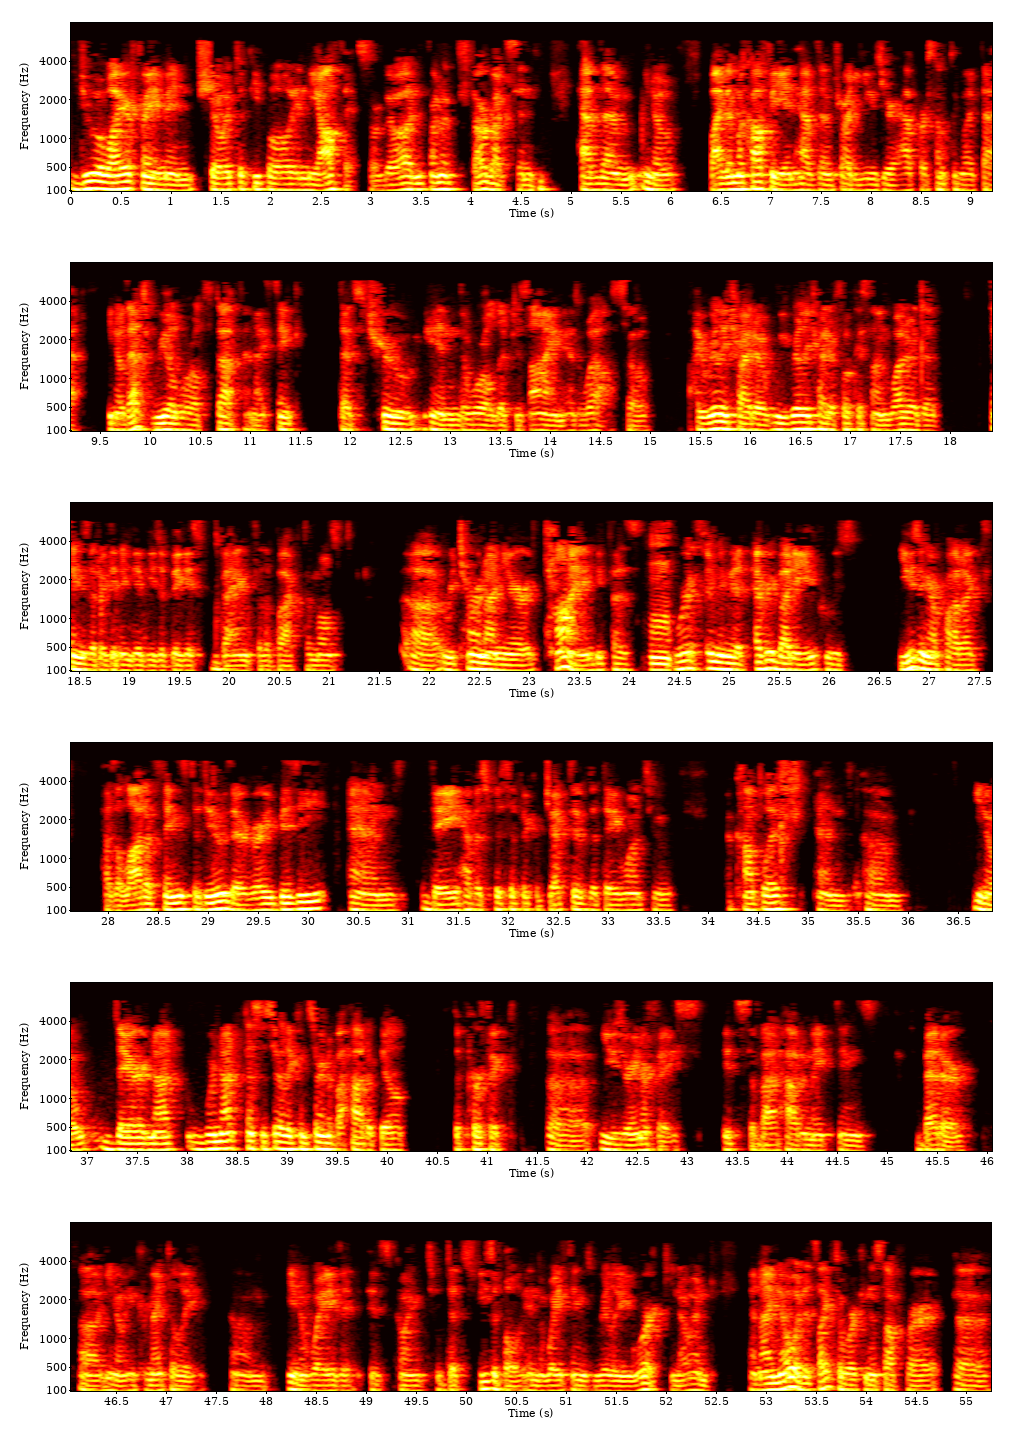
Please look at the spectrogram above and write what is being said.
do a wireframe and show it to people in the office or go out in front of Starbucks and have them, you know, buy them a coffee and have them try to use your app or something like that. You know, that's real world stuff. And I think that's true in the world of design as well. So I really try to, we really try to focus on what are the things that are going to give you the biggest bang for the buck, the most uh, return on your time because mm. we're assuming that everybody who's using our product has a lot of things to do. They're very busy and they have a specific objective that they want to accomplish. And, um, you know, they're not, we're not necessarily concerned about how to build the perfect, uh, user interface. It's about how to make things better, uh, you know, incrementally, in a way that is going to, that's feasible in the way things really work, you know, and, and I know what it's like to work in the software, uh,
